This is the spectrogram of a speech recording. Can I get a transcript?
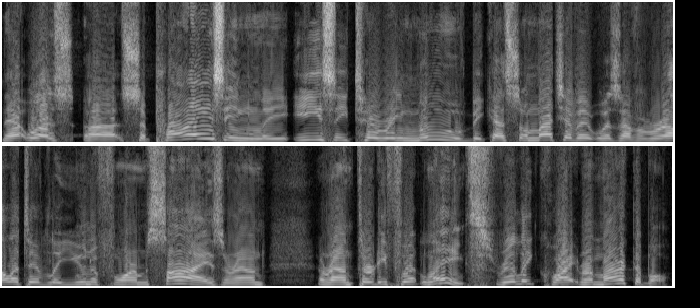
that was uh, surprisingly easy to remove because so much of it was of a relatively uniform size, around, around 30 foot lengths. Really quite remarkable.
